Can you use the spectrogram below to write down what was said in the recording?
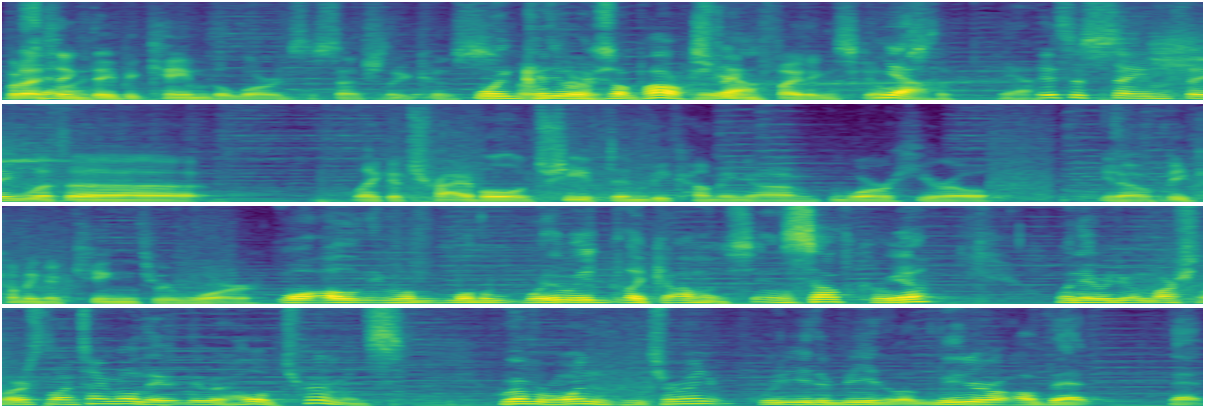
but I think they became the lords essentially because well, because they were so powerful. extreme Yeah. fighting skills. Yeah. Yeah. It's the same thing with a like a tribal chieftain becoming a war hero, you know, becoming a king through war. Well, uh, well, well, the, well, the way, like um, in South Korea, when they were doing martial arts a long time ago, they, they would hold tournaments. Whoever won the tournament would either be the leader of that that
